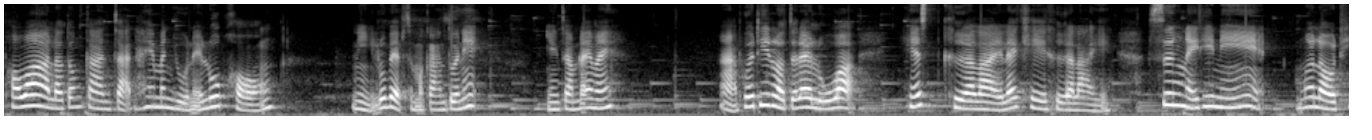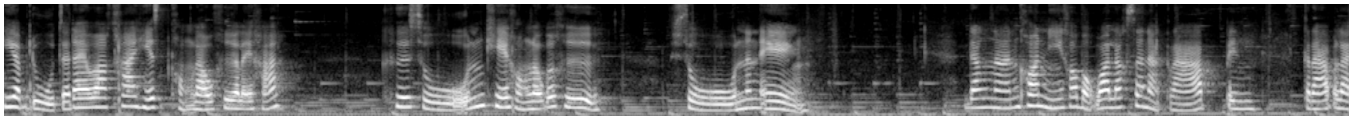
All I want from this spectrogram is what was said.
เพราะว่าเราต้องการจัดให้มันอยู่ในรูปของนี่รูปแบบสมการตัวนี้ ยังจำได้ไหมอ่าเพื่อที่เราจะได้รู้ว่า h คืออะไรและ k คืออะไร ซึ่งในที่นี้เมื่อเราเทียบดูจะได้ว่าค่า h ของเราคืออะไรคะ คือ 0 k ของเราก็คือ 0 นั่นเอง ดังนั้นข้อนี้เขาบอกว่าลักษณะกราฟเป็นกราฟอะไร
